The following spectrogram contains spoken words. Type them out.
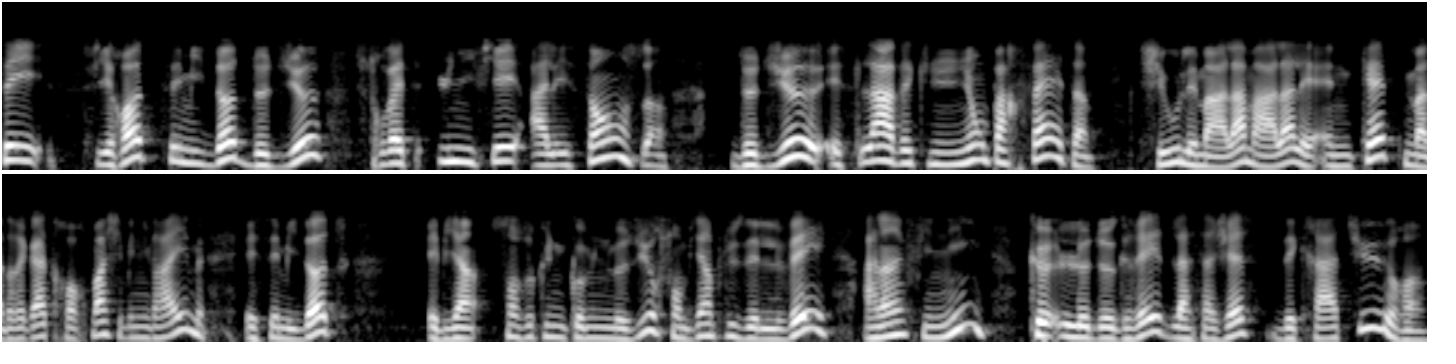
ces Sphirot, ces de Dieu, se trouvent être à l'essence de Dieu, et cela avec une union parfaite. Chez où les Maala, Maala, les Enket, Madregat, Chorma, chez Ben Ibrahim, et ces eh bien, sans aucune commune mesure, sont bien plus élevés à l'infini que le degré de la sagesse des créatures.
